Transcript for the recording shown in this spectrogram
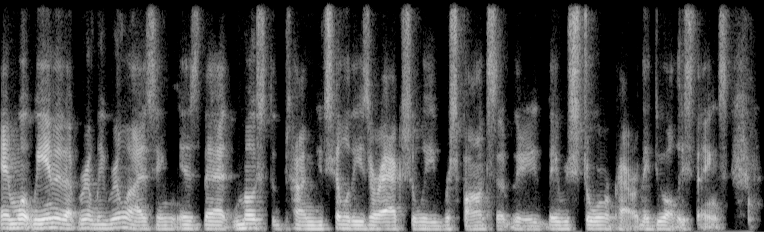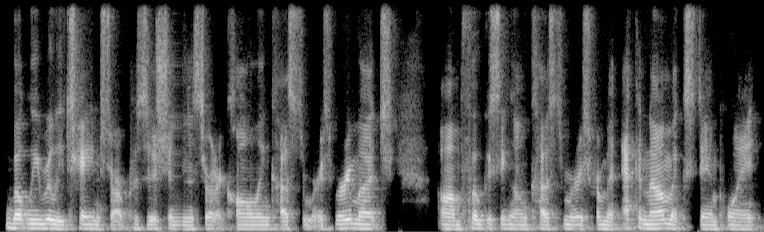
And what we ended up really realizing is that most of the time utilities are actually responsive. They, they restore power, they do all these things. But we really changed our position and started calling customers very much um, focusing on customers from an economic standpoint.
